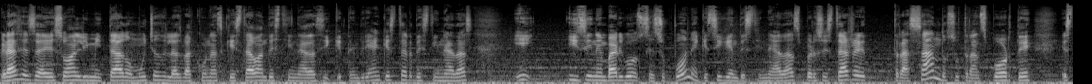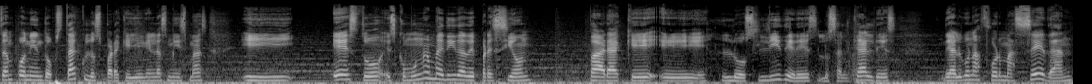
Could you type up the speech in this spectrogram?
gracias a eso han limitado muchas de las vacunas que estaban destinadas y que tendrían que estar destinadas y, y sin embargo se supone que siguen destinadas, pero se está retrasando su transporte, están poniendo obstáculos para que lleguen las mismas y esto es como una medida de presión para que eh, los líderes, los alcaldes, de alguna forma cedan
